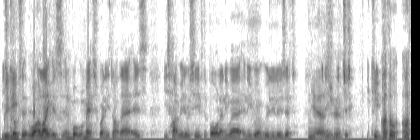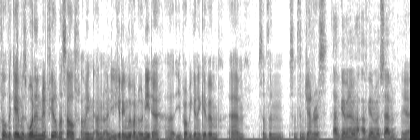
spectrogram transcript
He's Really- comfort- what I like is, and what we miss when he's not there is he's happy to receive the ball anywhere, and he won't really lose it. Yeah, and that's he, true. he just he keeps. I thought I thought the game was won in midfield myself. I mean, and, and you're going to move on to Anita. Uh, you're probably going to give him um, something something generous. I've given him. I've given him a seven. Yeah.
